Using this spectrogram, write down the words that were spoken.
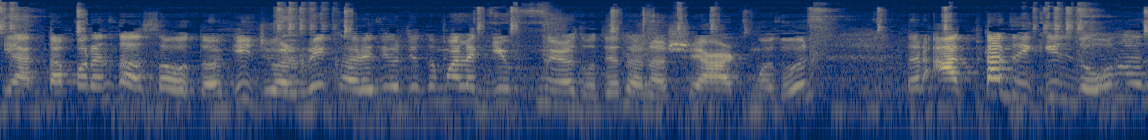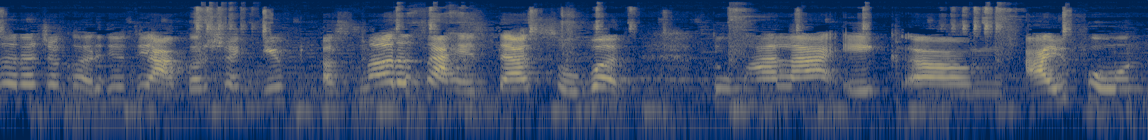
की आतापर्यंत असं होतं की ज्वेलरी खरेदीवरती तुम्हाला गिफ्ट मिळत होते धनश्री आर्ट मधून. तर आता देखील दोन हजाराच्या खरेदीवरती आकर्षक गिफ्ट असणारच आहेत. त्यासोबत तुम्हाला एक आयफोन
